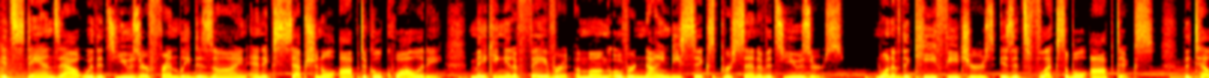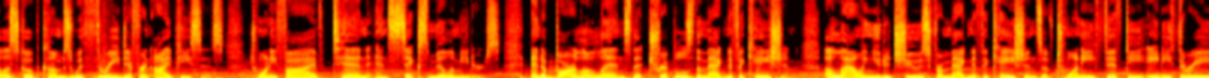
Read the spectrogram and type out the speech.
It stands out with its user-friendly design and exceptional optical quality, making it a favorite among over 96% of its users. One of the key features is its flexible optics. The telescope comes with three different eyepieces, 25, 10, and 6 millimeters, and a Barlow lens that triples the magnification, allowing you to choose from magnifications of 20, 50, 83,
